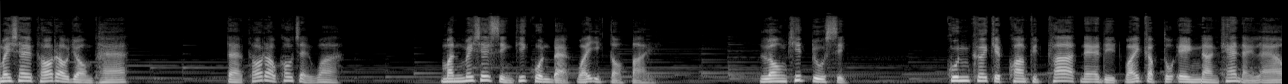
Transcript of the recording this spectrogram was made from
ไม่ใช่เพราะเรายอมแพ้ แต่เพราะเราเข้าใจว่า มันไม่ใช่สิ่งที่ควรแบกไว้อีกต่อไป ลองคิดดูสิ คุณเคยเก็บความผิดพลาดในอดีตไว้กับตัวเองนานแค่ไหนแล้ว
